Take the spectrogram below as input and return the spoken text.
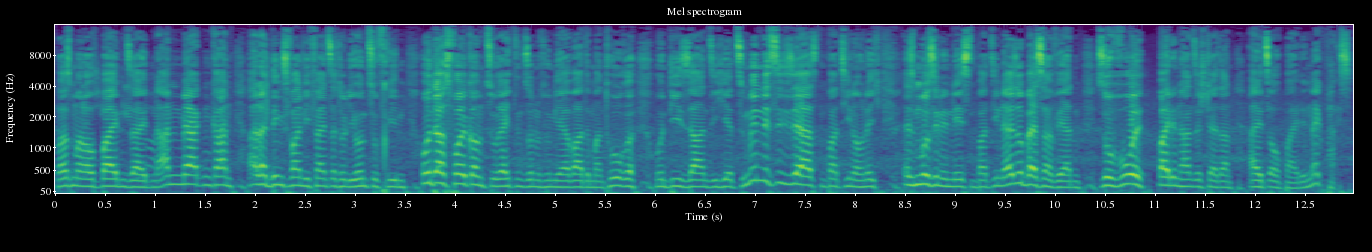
was man auf beiden Seiten anmerken kann. Allerdings waren die Fans natürlich unzufrieden. Und das vollkommen zu Recht in so einem Turnier erwartet man Tore. Und die sahen sie hier zumindest in dieser ersten Partie noch nicht. Es muss in den nächsten Partien also besser werden. Sowohl bei den Hansestädtern als auch bei den Magpies.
